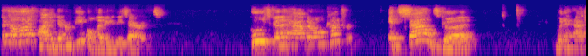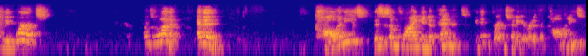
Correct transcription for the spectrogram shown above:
there's a hodgepodge of different people living in these areas. Who's going to have their own country? It sounds good when it actually works. Doesn't want it. And then colonies, this is implying independence. You think Britain's going to get rid of their colonies?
